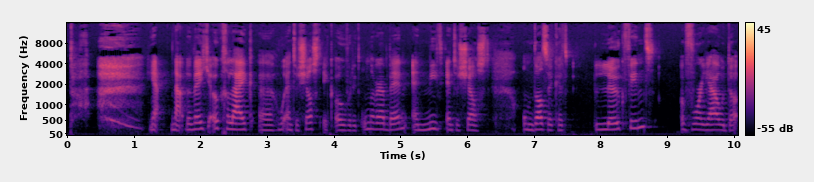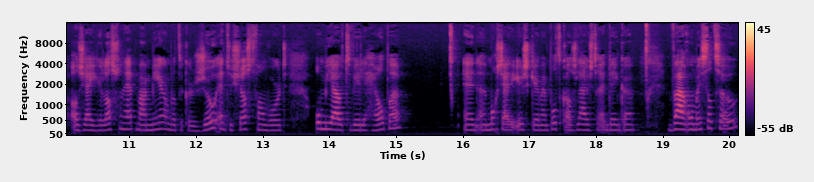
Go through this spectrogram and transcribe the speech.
ja, nou dan weet je ook gelijk uh, hoe enthousiast ik over dit onderwerp ben. En niet enthousiast omdat ik het leuk vind voor jou als jij hier last van hebt. Maar meer omdat ik er zo enthousiast van word om jou te willen helpen. En uh, mocht jij de eerste keer mijn podcast luisteren en denken: waarom is dat zo?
